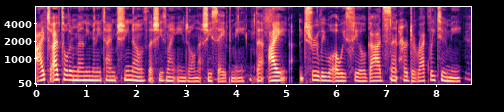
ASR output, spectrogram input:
I t- I've told her many, many times she knows that she's my angel and that she saved me. That I truly will always feel God sent her directly to me mm-hmm.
